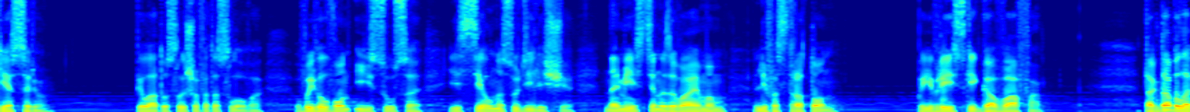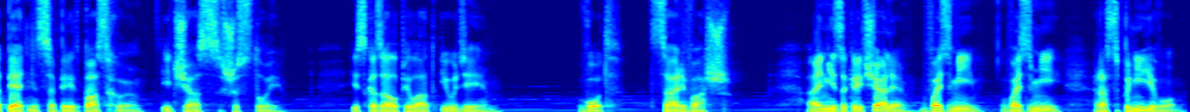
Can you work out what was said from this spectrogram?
кесарю». Пилат, услышав это слово, вывел вон Иисуса и сел на судилище, на месте, называемом Лифостратон, по-еврейски Гавафа, Тогда была пятница перед Пасхою и час шестой. И сказал Пилат иудеям, «Вот, царь ваш». Они закричали, «Возьми, возьми, распни его».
